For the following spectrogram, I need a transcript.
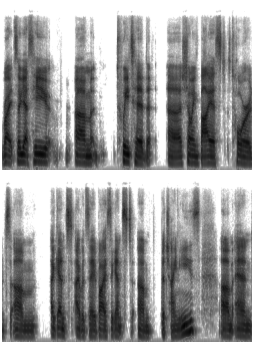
Right. So yes, he um, tweeted uh, showing bias towards um, against, I would say, bias against um, the Chinese, um, and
